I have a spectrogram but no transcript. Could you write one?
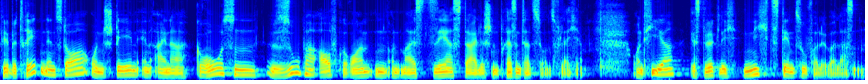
wir betreten den Store und stehen in einer großen, super aufgeräumten und meist sehr stylischen Präsentationsfläche. Und hier ist wirklich nichts dem Zufall überlassen.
